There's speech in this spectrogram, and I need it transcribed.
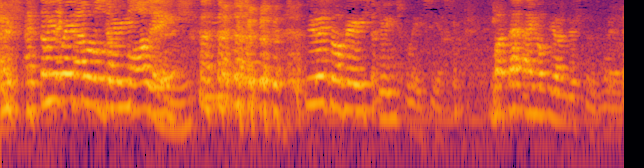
I thought We the went to a was very falling. we went to a very strange place, yes. But I, I hope you understood. Right?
